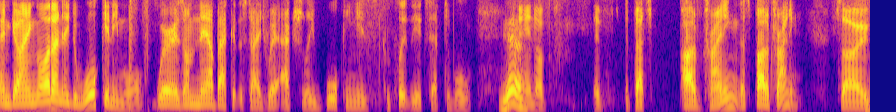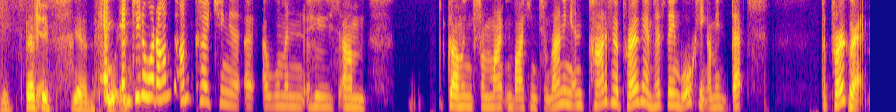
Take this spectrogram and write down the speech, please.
and going, well, I don't need to walk anymore. Whereas I'm now back at the stage where actually walking is completely acceptable. Yeah. And I've, if, if that's part of training, that's part of training. So especially yeah, if, yeah the sport, and, yeah. and do you know what? I'm I'm coaching a, a woman who's um going from mountain biking to running, and part of her program has been walking. I mean, that's the program,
